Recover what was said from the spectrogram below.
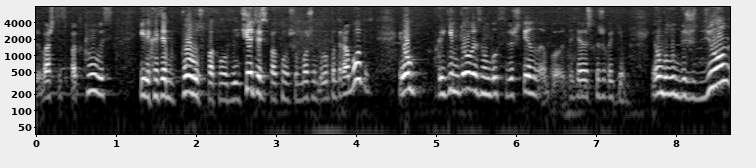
Вашти споткнулась, или хотя бы полу споткнулась, или четверть споткнулась, чтобы можно было подработать. И он каким-то образом был совершен, я даже скажу каким, и он был убежден,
